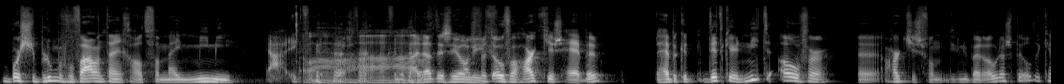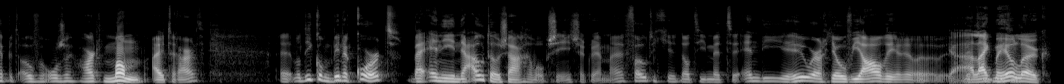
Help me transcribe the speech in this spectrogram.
bosje bloemen voor Valentijn gehad van mijn Mimi. Ja, ik vind het prachtig. Ik vind Ah, dat is heel Als we lief. het over hartjes hebben, heb ik het dit keer niet over eh, hartjes van die nu bij Roda speelt. Ik heb het over onze hartman, uiteraard. Eh, want die komt binnenkort bij Andy in de auto, zagen we op zijn Instagram. Hè? Een fotootje dat hij met eh, Andy heel erg joviaal weer... Ja, lijkt me heel leuk.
